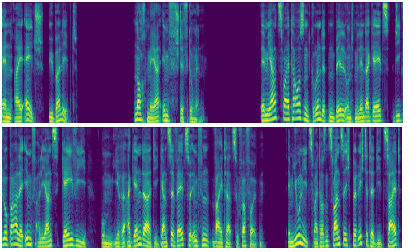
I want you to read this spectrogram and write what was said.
NIH überlebt. Noch mehr Impfstiftungen. Im Jahr 2000 gründeten Bill und Melinda Gates die globale Impfallianz Gavi, um ihre Agenda, die ganze Welt zu impfen, weiter zu verfolgen. Im Juni 2020 berichtete die Zeit,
